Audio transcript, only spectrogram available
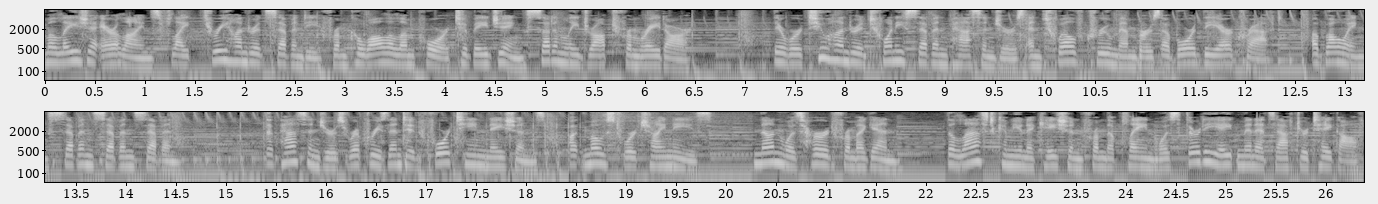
Malaysia Airlines Flight 370 from Kuala Lumpur to Beijing suddenly dropped from radar. There were 227 passengers and 12 crew members aboard the aircraft, a Boeing 777. The passengers represented 14 nations, but most were Chinese. None was heard from again. The last communication from the plane was 38 minutes after takeoff,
